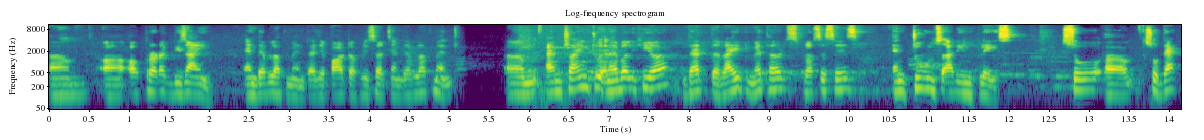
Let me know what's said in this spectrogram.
um, uh, of product design and development as a part of research and development, um, I'm trying to enable here that the right methods, processes, and tools are in place. So, uh, so that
